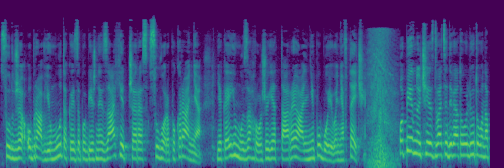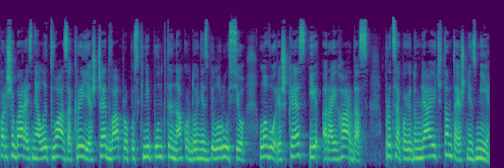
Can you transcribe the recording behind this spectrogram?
Суд вже обрав йому такий запобіжний захід через суворе покарання, яке йому загрожує, та реальні побоювання втечі. Опівночі з 29 лютого на 1 березня Литва закриє ще два пропускні пункти на кордоні з Білоруссю – Лаворіш Кес і Райгардас. Про це повідомляють тамтешні змі.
